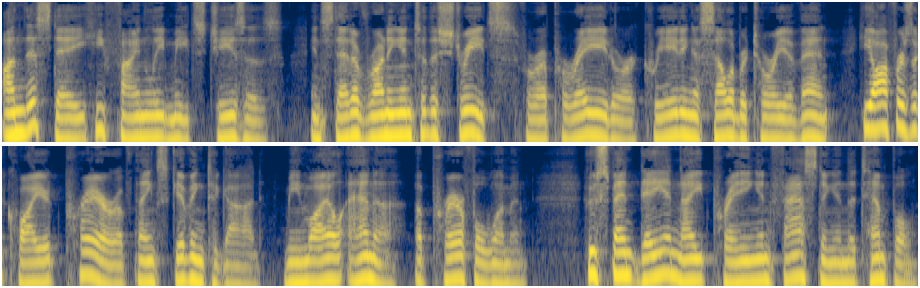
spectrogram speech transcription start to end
On this day, he finally meets Jesus. Instead of running into the streets for a parade or creating a celebratory event, he offers a quiet prayer of thanksgiving to God. Meanwhile, Anna, a prayerful woman, who spent day and night praying and fasting in the temple,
